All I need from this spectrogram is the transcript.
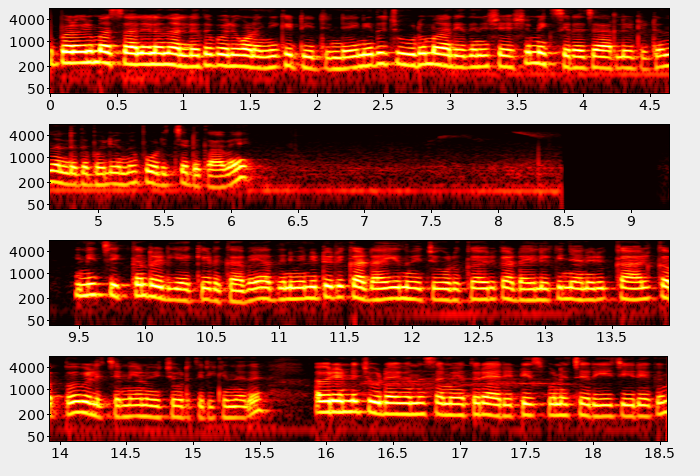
ഇപ്പോൾ ഒരു മസാലയെല്ലാം നല്ലതുപോലെ ഉണങ്ങി കിട്ടിയിട്ടുണ്ട്. ഇനി ഇത് ചൂട് മാറിയതിന് ശേഷം മിക്സിയുടെ ജാറിലിട്ടിട്ട് നല്ലതുപോലെ ഒന്ന് പൊടിച്ചെടുക്കാവേ. ഇനി ചിക്കൻ റെഡിയാക്കി എടുക്കാവേ. അതിന് വേണ്ടിയിട്ട് ഒരു കടായി ഒന്ന് വെച്ച് കൊടുക്കുക. ഒരു കടായിലേക്ക് ഞാനൊരു കാൽ കപ്പ് വെളിച്ചെണ്ണയാണ് ഒഴിച്ച് കൊടുത്തിരിക്കുന്നത്. അവർ എണ്ണ ചൂടായി വന്ന സമയത്ത് ഒരു അര ടീസ്പൂൺ ചെറിയ ജീരകം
